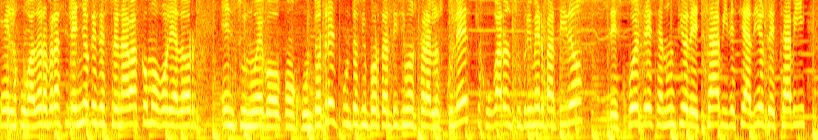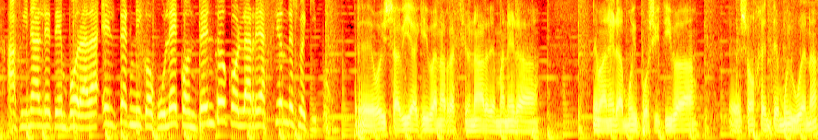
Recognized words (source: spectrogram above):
el jugador brasileño que se estrenaba como goleador en su nuevo conjunto. Tres puntos importantísimos para los culés que jugaron su primer partido después de ese anuncio de Xavi, de ese adiós de Xavi a final de temporada. El técnico culé contento con la reacción de su equipo. Eh, hoy sabía que iban a reaccionar de manera, de manera muy positiva. Eh, son gente muy buena,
